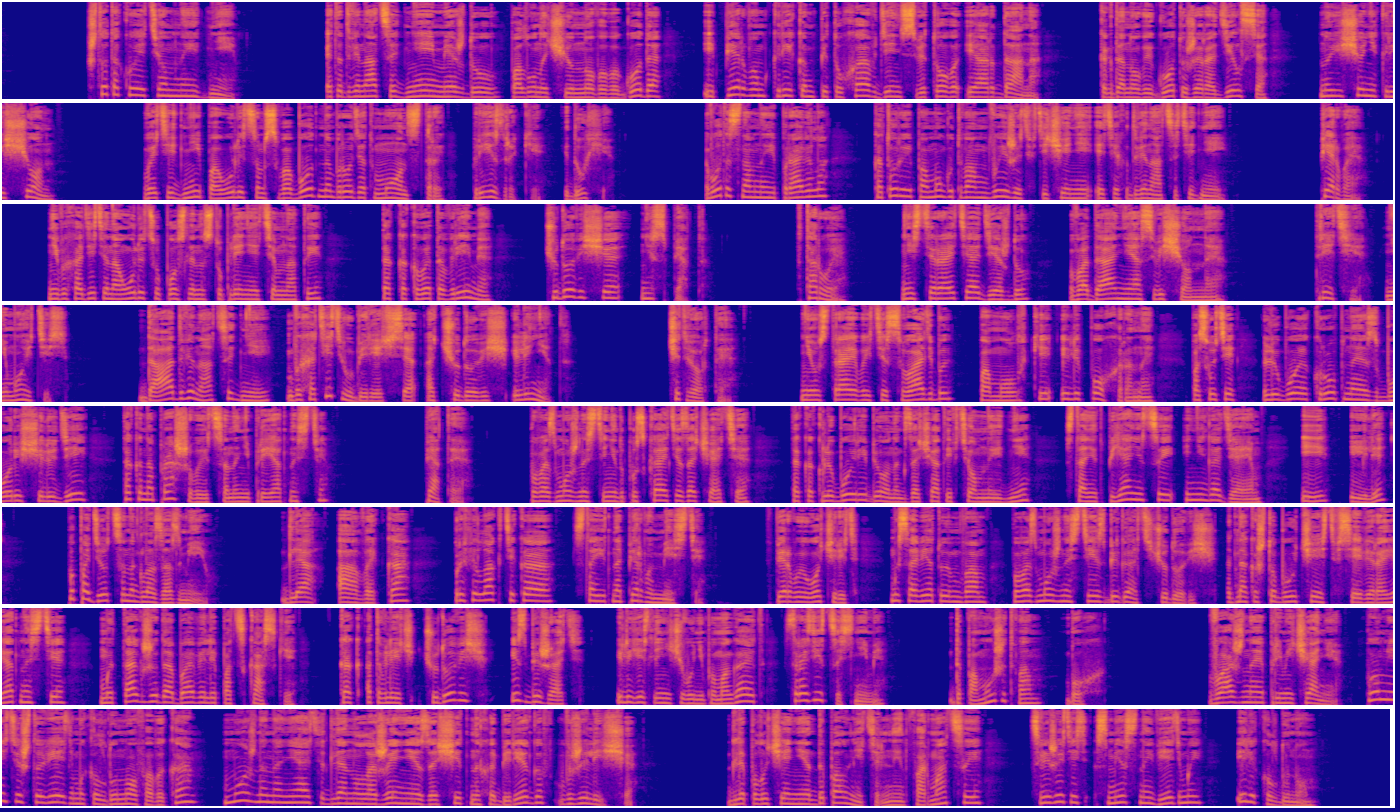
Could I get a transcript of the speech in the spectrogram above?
Что такое темные дни? Это 12 дней между полуночью Нового года и первым криком петуха в день святого Иордана, когда Новый год уже родился, но еще не крещен. В эти дни по улицам свободно бродят монстры, призраки и духи. Вот основные правила — которые помогут вам выжить в течение этих 12 дней. Первое. Не выходите на улицу после наступления темноты, так как в это время чудовища не спят. Второе. Не стирайте одежду, вода не освещенная. Третье. Не мойтесь. Да, 12 дней. Вы хотите уберечься от чудовищ или нет? Четвертое. Не устраивайте свадьбы, помолвки или похороны. По сути, любое крупное сборище людей так и напрашивается на неприятности. Пятое. По возможности не допускайте зачатия, так как любой ребенок, зачатый в темные дни, станет пьяницей и негодяем и или попадется на глаза змею. Для АВК профилактика стоит на первом месте. В первую очередь мы советуем вам по возможности избегать чудовищ. Однако, чтобы учесть все вероятности, мы также добавили подсказки, как отвлечь чудовищ и сбежать, или, если ничего не помогает, сразиться с ними. Да поможет вам Бог. Важное примечание. Помните, что ведьм и колдунов АВК можно нанять для наложения защитных оберегов в жилище. Для получения дополнительной информации свяжитесь с местной ведьмой или колдуном.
